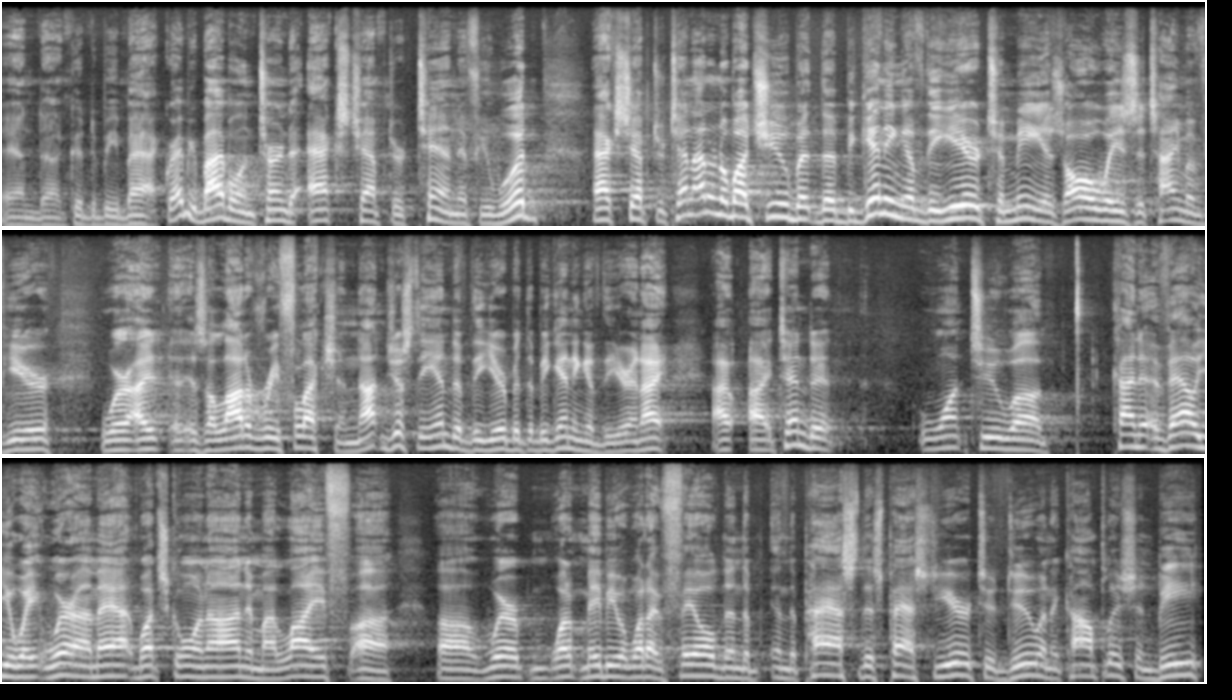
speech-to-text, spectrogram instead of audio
And uh, good to be back. Grab your Bible and turn to Acts chapter 10, if you would. Acts chapter 10. I don't know about you, but the beginning of the year to me is always a time of year where I, is a lot of reflection, not just the end of the year, but the beginning of the year. And I, I, I tend to want to uh, kind of evaluate where I'm at, what's going on in my life, uh, uh, where what, maybe what I've failed in the, in the past, this past year to do and accomplish and be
